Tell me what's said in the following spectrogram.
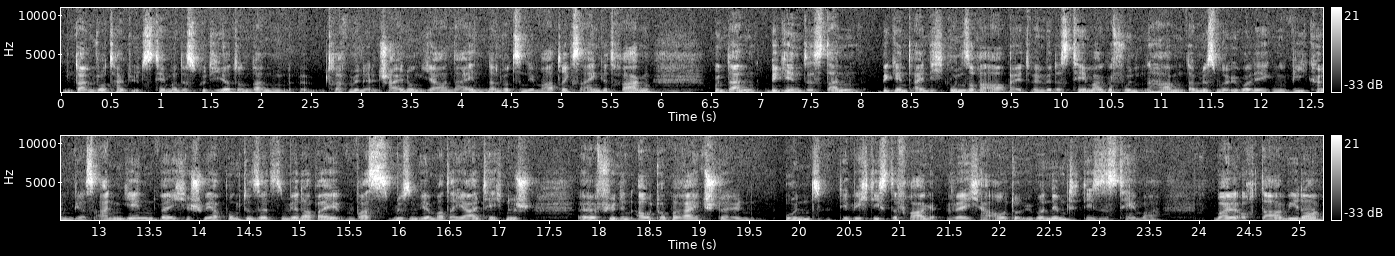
Dann wird halt das Thema diskutiert und dann äh, treffen wir eine Entscheidung, ja, nein, dann wird es in die Matrix eingetragen. Mhm. Und dann beginnt es. Dann beginnt eigentlich unsere Arbeit. Wenn wir das Thema gefunden haben, dann müssen wir überlegen, wie können wir es angehen, welche Schwerpunkte setzen wir dabei, was müssen wir materialtechnisch äh, für den Autor bereitstellen. Und die wichtigste Frage, welcher Autor übernimmt dieses Thema? Weil auch da wieder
